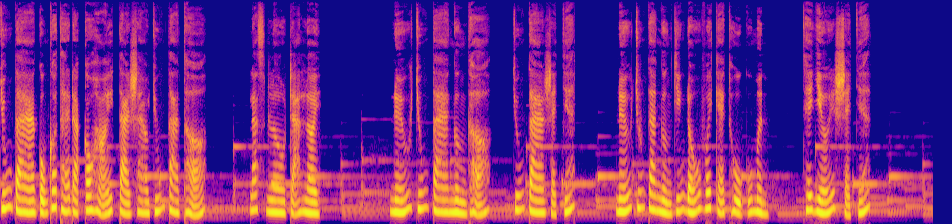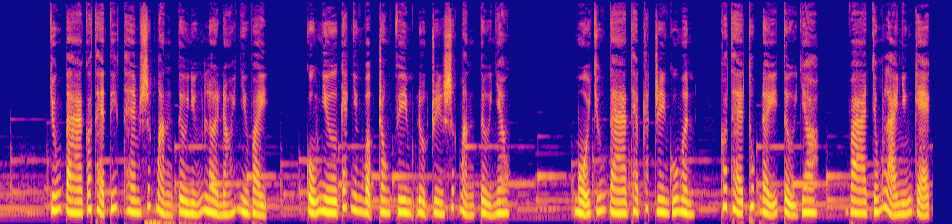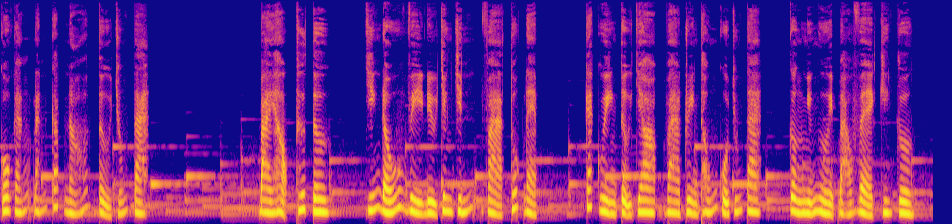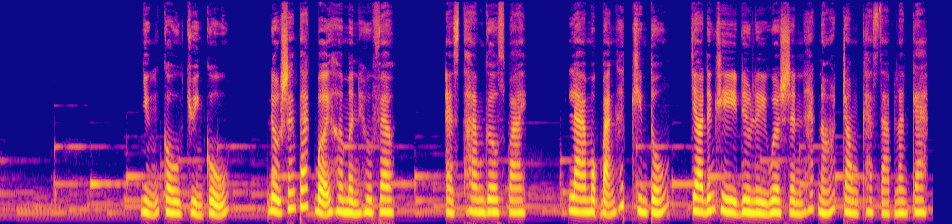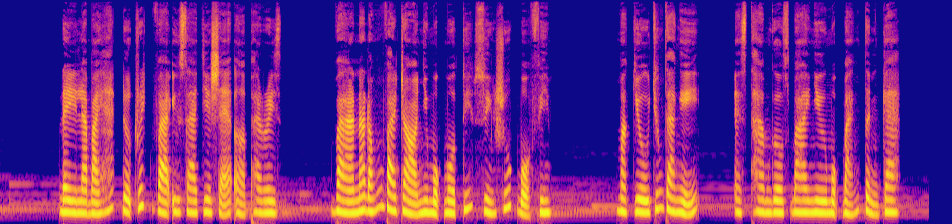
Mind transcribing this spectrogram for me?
Chúng ta cũng có thể đặt câu hỏi tại sao chúng ta thở. Laszlo trả lời, nếu chúng ta ngừng thở, chúng ta sẽ chết. Nếu chúng ta ngừng chiến đấu với kẻ thù của mình, thế giới sẽ chết. Chúng ta có thể tiếp thêm sức mạnh từ những lời nói như vậy, cũng như các nhân vật trong phim được truyền sức mạnh từ nhau. Mỗi chúng ta, theo cách riêng của mình, có thể thúc đẩy tự do và chống lại những kẻ cố gắng đánh cắp nó từ chúng ta. Bài học thứ tư chiến đấu vì điều chân chính và tốt đẹp. Các quyền tự do và truyền thống của chúng ta cần những người bảo vệ kiên cường. Những câu chuyện cũ được sáng tác bởi Herman Hufeld As Time Goes By, là một bản hit khiêm tốn cho đến khi Dilly Wilson hát nó trong Casablanca. Đây là bài hát được Rick và Ilsa chia sẻ ở Paris và nó đóng vai trò như một mô típ xuyên suốt bộ phim. Mặc dù chúng ta nghĩ As Time Goes By như một bản tình ca,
